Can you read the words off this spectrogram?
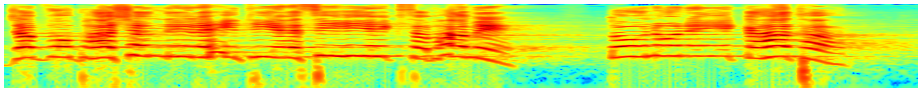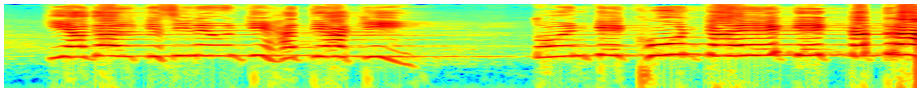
जब वो भाषण दे रही थी ऐसी ही एक सभा में तो उन्होंने ये कहा था कि अगर किसी ने उनकी हत्या की तो उनके खून का एक एक कतरा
